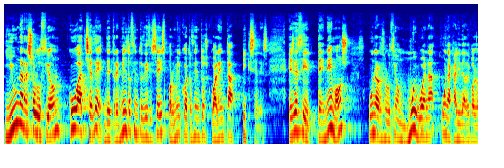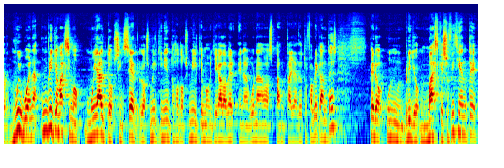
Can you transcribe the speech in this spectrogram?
y una resolución QHD de 3216 x 1440 píxeles. Es decir, tenemos una resolución muy buena, una calidad de color muy buena, un brillo máximo muy alto sin ser los 1500 o 2000 que hemos llegado a ver en algunas pantallas de otros fabricantes, pero un brillo más que suficiente.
